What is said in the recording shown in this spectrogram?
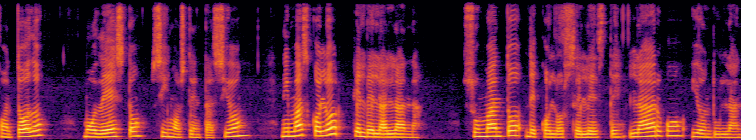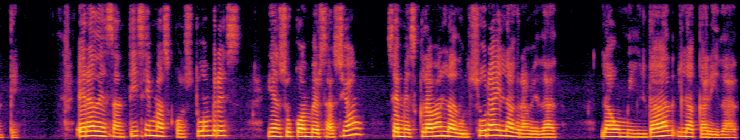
con todo, modesto, sin ostentación, ni más color que el de la lana. Su manto de color celeste, largo y ondulante. Era de santísimas costumbres y en su conversación se mezclaban la dulzura y la gravedad, la humildad y la caridad,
